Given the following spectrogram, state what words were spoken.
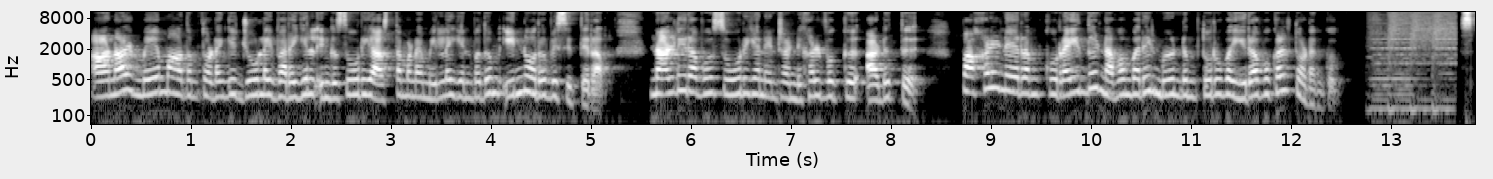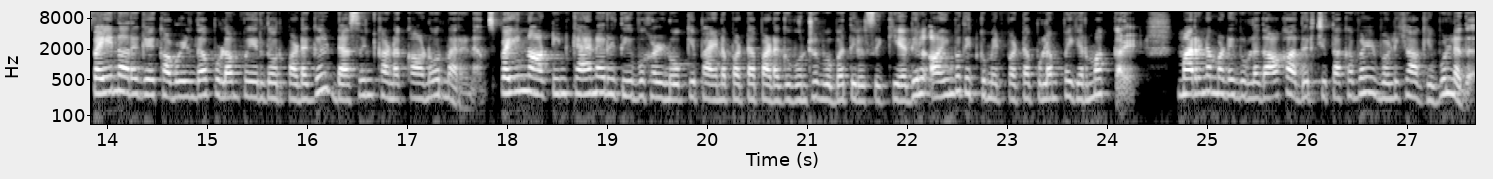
ஆனால் மே மாதம் தொடங்கி ஜூலை வரையில் இங்கு சூரிய அஸ்தமனம் இல்லை என்பதும் இன்னொரு விசித்திரம். நள்ளிரவு சூரியன் என்ற நிகழ்வுக்கு அடுத்து பகல் நேரம் குறைந்து நவம்பரில் மீண்டும் துருவ இரவுகள் தொடங்கும். ஸ்பெயின் அருகே கவிழ்ந்த புலம்பெயர்ந்தோர் படகு டசின் கணக்கானோர் மரணம். ஸ்பெயின் நாட்டின் கேனரி தீவுகள் நோக்கி பயணப்பட்ட படகு ஒன்று விபத்தில் சிக்கியதில் ஐம்பதிற்கும் மேற்பட்ட புலம்பெயர் மக்கள் மரணமடைந்துள்ளதாக அதிர்ச்சி தகவல் வெளியாகியுள்ளது.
